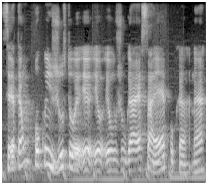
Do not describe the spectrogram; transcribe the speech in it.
seria até um pouco injusto eu, eu, eu julgar essa época, né,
